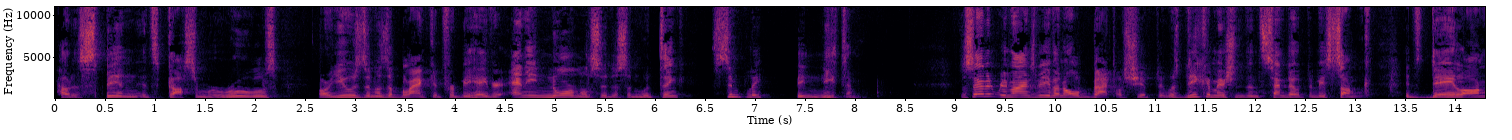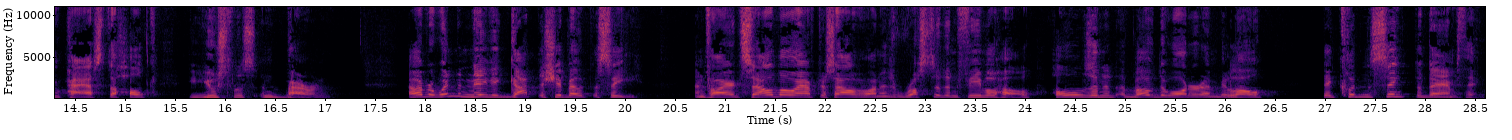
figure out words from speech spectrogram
how to spin its gossamer rules or use them as a blanket for behavior any normal citizen would think simply beneath him. The Senate reminds me of an old battleship that was decommissioned and sent out to be sunk, its day long past, the hulk useless and barren. However, when the Navy got the ship out to sea and fired salvo after salvo on its rusted and feeble hull, holes in it above the water and below, they couldn't sink the damn thing.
